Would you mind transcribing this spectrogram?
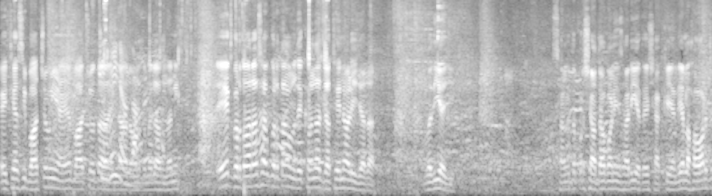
ਇੱਥੇ ਅਸੀਂ ਬਾਅਦ ਚੋਂ ਵੀ ਆਏ ਆ ਬਾਅਦ ਚੋਂ ਤਾਂ ਰੌਣਕ ਮੇਲਾ ਹੁੰਦਾ ਨਹੀਂ। ਇਹ ਗੁਰਦੁਆਰਾ ਸਾਹਿਬ ਗੁਰਧਾਮ ਦੇਖਣ ਦਾ ਜਥੇ ਨਾਲ ਹੀ ਜ਼ਿਆਦਾ। ਵਧੀਆ ਜੀ। ਸੰਗਤ ਪ੍ਰਸ਼ਾਦਾ ਪਾਣੀ ਸਾਰੀ ਇੱਥੇ ਛੱਕ ਕੇ ਜਾਂਦੀ ਹੈ ਲਾਹੌਰ 'ਚ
